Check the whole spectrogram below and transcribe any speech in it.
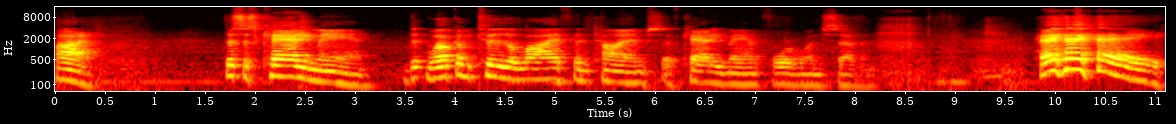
Hi, this is Caddy Man. Welcome to the life and times of Caddy Man 417. Hey, hey,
